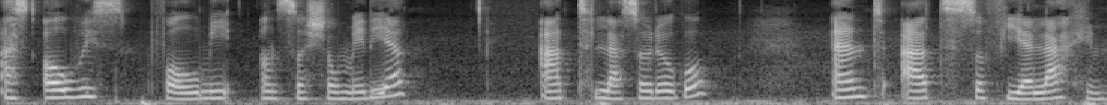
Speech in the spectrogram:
as always, follow me on social media at Lasorogo and at Sophia Lachen.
